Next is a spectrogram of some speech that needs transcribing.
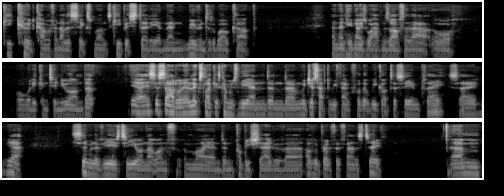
he could come for another six months, keep it steady, and then move into the World Cup, and then who knows what happens after that, or or would he continue on? But yeah, it's a sad one. It looks like it's coming to the end, and um, we just have to be thankful that we got to see him play. So yeah, similar views to you on that one from my end, and probably shared with uh, other Brentford fans too. Um,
